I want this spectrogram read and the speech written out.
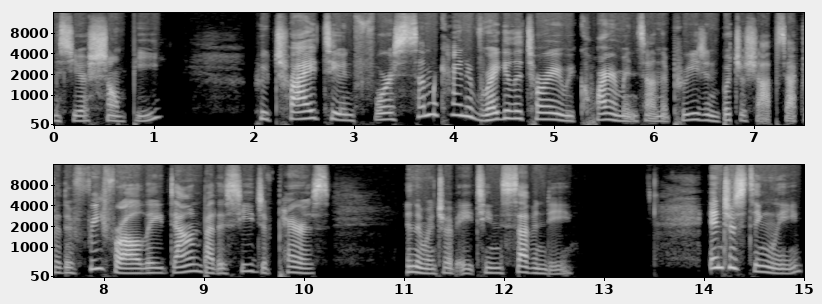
Monsieur Champy, who tried to enforce some kind of regulatory requirements on the Parisian butcher shops after the free for all laid down by the siege of Paris in the winter of 1870. Interestingly,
